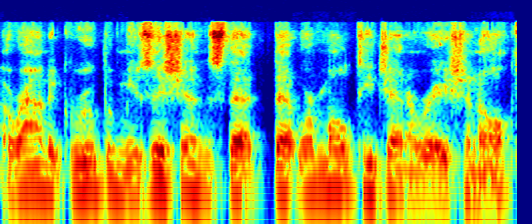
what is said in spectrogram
around a group of musicians that that were multi-generational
